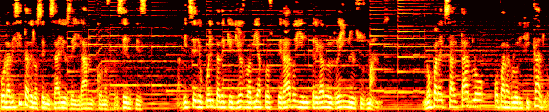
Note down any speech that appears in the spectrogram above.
por la visita de los emisarios de Irán con los presentes, David se dio cuenta de que Dios lo había prosperado y entregado el reino en sus manos, no para exaltarlo o para glorificarlo,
